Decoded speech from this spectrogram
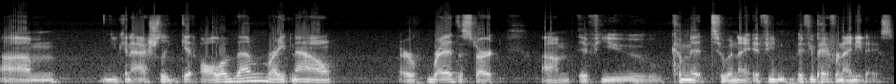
um, you can actually get all of them right now, or right at the start, um, if you commit to a night. If you if you pay for 90 days,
